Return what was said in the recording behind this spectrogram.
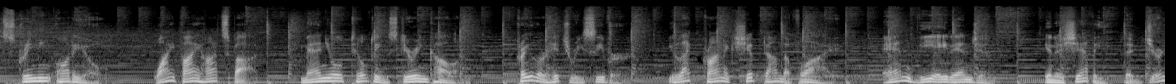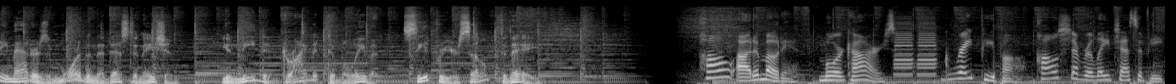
streaming audio, Wi-Fi hotspot, manual tilting steering column, trailer hitch receiver, electronic shift on the fly, and V8 engine. In a Chevy, the journey matters more than the destination. You need to drive it to believe it. See it for yourself today. Hall Automotive. More cars. Great people. Hall Chevrolet Chesapeake,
